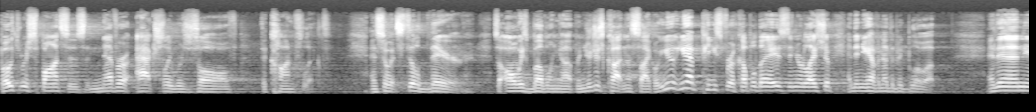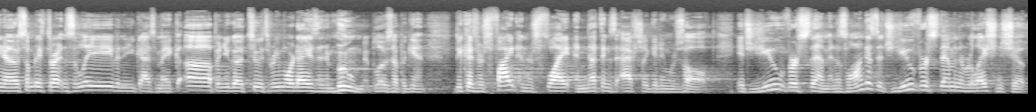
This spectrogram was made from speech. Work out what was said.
Both responses never actually resolve the conflict. And so it's still there. It's always bubbling up, and you're just caught in a cycle. You, you have peace for a couple days in your relationship, and then you have another big blow up. And then, you know, somebody threatens to leave, and then you guys make up, and you go two or three more days, and then boom, it blows up again. Because there's fight and there's flight, and nothing's actually getting resolved. It's you versus them. And as long as it's you versus them in the relationship,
